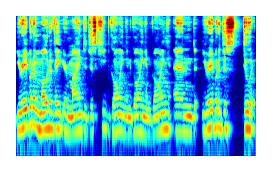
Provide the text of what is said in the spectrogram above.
you're able to motivate your mind to just keep going and going and going and you're able to just do it.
